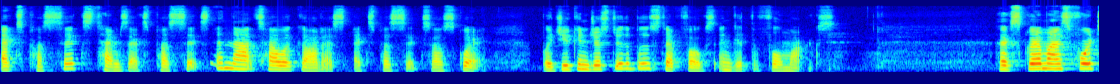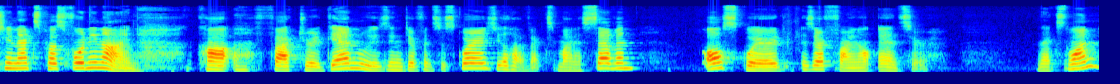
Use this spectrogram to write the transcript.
x plus 6 times x plus 6, and that's how it got us x plus 6 all squared. But you can just do the blue step, folks, and get the full marks. x squared minus 14x plus 49. Factor again, using difference of squares. You'll have x minus 7. All squared is our final answer. Next one,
